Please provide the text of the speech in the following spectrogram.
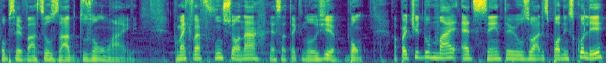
observar seus hábitos online. Como é que vai funcionar essa tecnologia? Bom, a partir do My Ad Center, usuários podem escolher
